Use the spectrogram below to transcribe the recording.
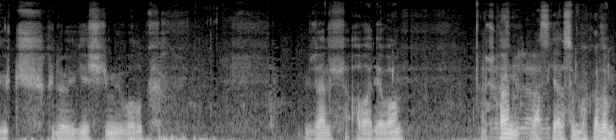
3 kiloyu geçkin bir balık. Güzel ava devam. Başkan rast gelsin bakalım.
